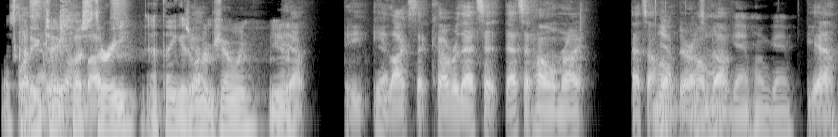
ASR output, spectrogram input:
What's What that? do you three plus Bucks. three, I think, is what I'm showing. Yeah. Yeah. He he Yeah. likes that cover. That's at that's at home, right? That's a home. Yep, they're a home a dog. home game. Home game. Yeah.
